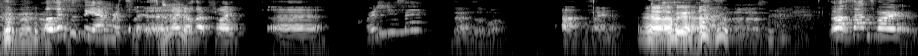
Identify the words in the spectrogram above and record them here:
well, this is the Emirates list, and I know that flight. Uh, where did you say? Zanzibar. Ah, sorry, no. okay. well, Zanzibar.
